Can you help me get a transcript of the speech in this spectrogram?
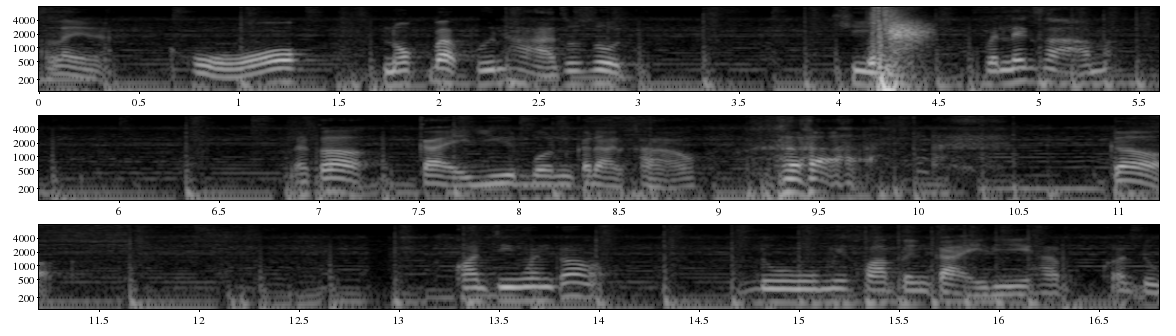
อะไรนะโห นกแบบพื้นฐานสุดๆ ขี่เป็นเลขสามแล้วก็ไก่ยืนบนกระดาษขาว ก็ความจริงมันก็ดูมีความเป็นไก่ดีครับ ก็ดู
